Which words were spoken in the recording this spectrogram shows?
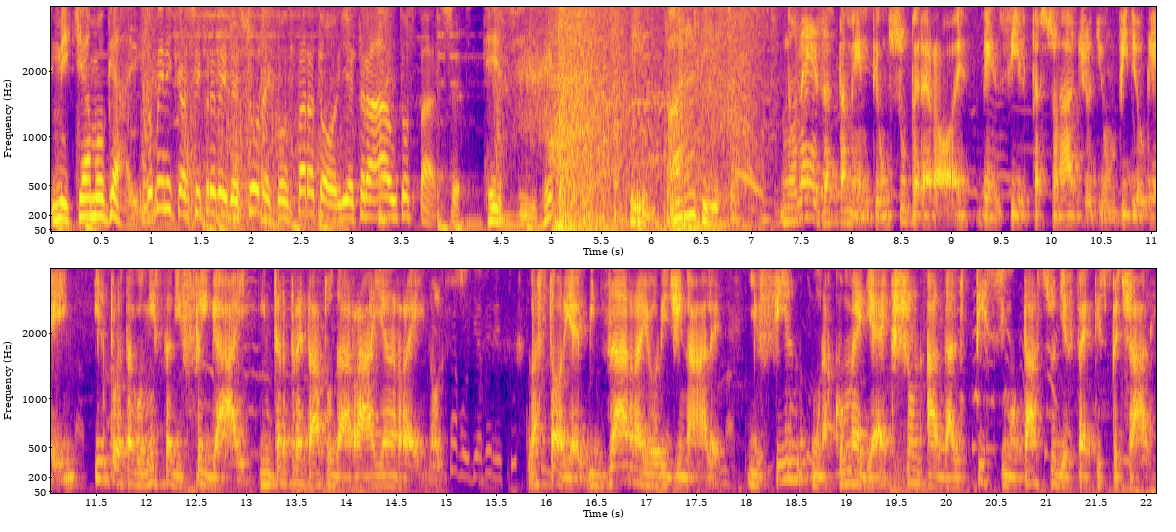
Mi chiamo Guy. Domenica si prevede sole con sparatorie tra auto sparse. E vivo in paradiso non è esattamente un supereroe, bensì il personaggio di un videogame, il protagonista di Free Guy, interpretato da Ryan Reynolds. La storia è bizzarra e originale, il film una commedia action ad altissimo tasso di effetti speciali.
